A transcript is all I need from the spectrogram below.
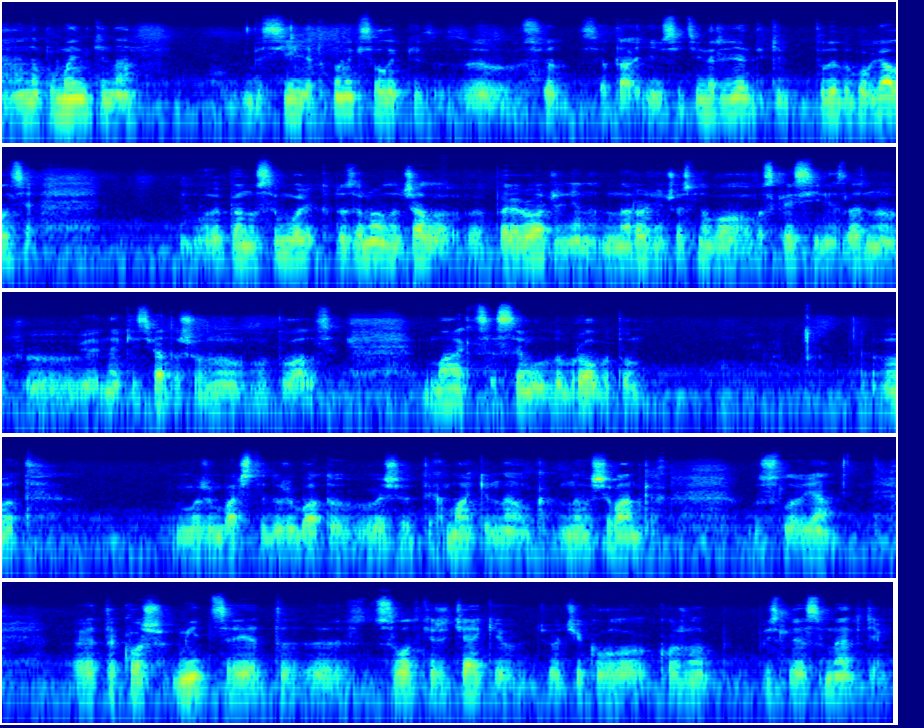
е, на поминки, на весілля, тобто на якісь великі свята. І всі ці інгредієнти, які туди додавалися, певну символіку. Тобто зерно означало е, переродження, народження чогось нового, воскресіння, залежно е, на яке свято, що воно готувалося. Мак це символ добробуту. От. Можемо бачити дуже багато вишитих маків на, на вишиванках у слов'ян. Е, Також мід це солодке життя, яке очікувало кожного після смерті.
